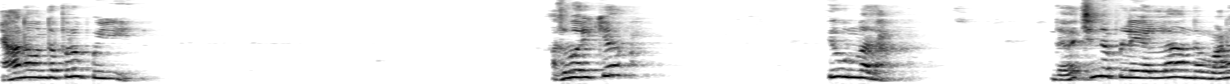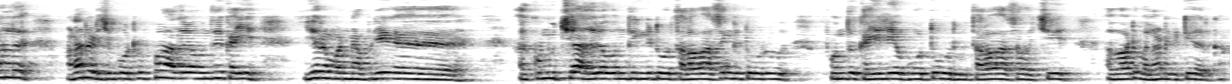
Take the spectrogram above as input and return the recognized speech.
ஞானம் வந்த பிறகு பொய். அது வரைக்கும் இது உண்மைதான். இந்த சின்ன பிள்ளைகள்லாம் அந்த மணல் மணல் அடித்து போட்டிருப்போம். அதில் வந்து கை ஈரம் மண் அப்படியே அது குமிச்சு அதில் வந்து இங்கிட்டு ஒரு தலைவாசம் இங்கிட்டு ஒரு பொந்து கையிலேயே போட்டு ஒரு தலைவாசம் வச்சு அது பாட்டு விளாண்டுக்கிட்டே இருக்கான்.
